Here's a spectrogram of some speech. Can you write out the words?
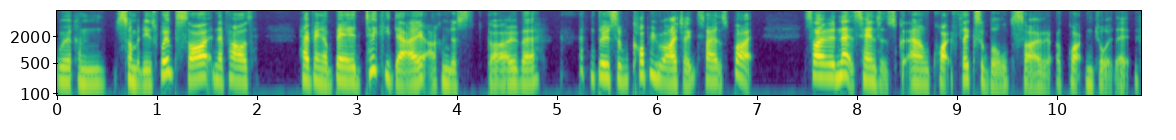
work on somebody's website, and if I was having a bad ticky day, I can just go over and do some copywriting. So it's quite so in that sense, it's um, quite flexible. So I quite enjoy that.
